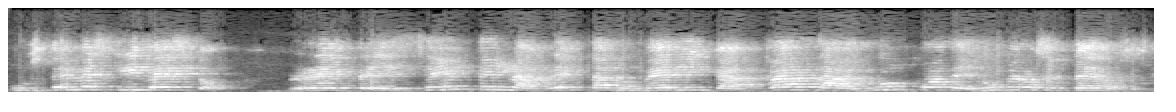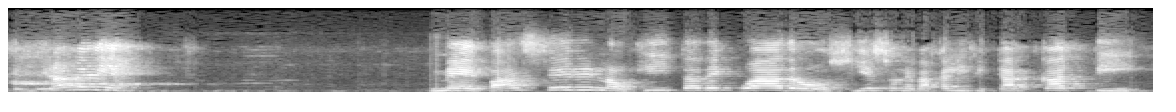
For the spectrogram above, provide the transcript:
usted me escribe esto. Representen la recta numérica cada grupo de números enteros. Escribírame bien. Me va a hacer en la hojita de cuadros y eso le va a calificar Katy.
